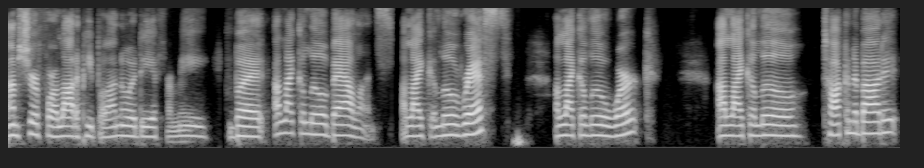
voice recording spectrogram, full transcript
I'm sure for a lot of people, I know it did for me but I like a little balance. I like a little rest. I like a little work. I like a little talking about it.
